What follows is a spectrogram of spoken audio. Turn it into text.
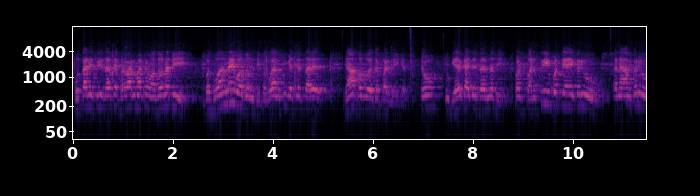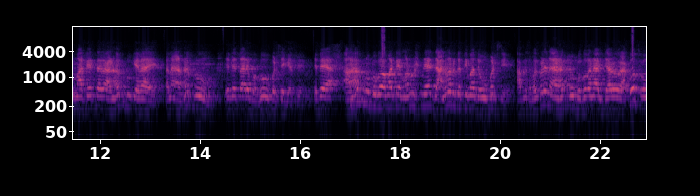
પોતાની સ્ત્રી સાથે ફરવા માટે વાંધો નથી. ભગવાનને વાંધો નથી. ભગવાન શું કે છે? તારે જ્યાં ફરવું હોય ત્યાં ફરી લઈ કે તો તું ગેરકાયદેસર નથી, પણ પરસ્ત્રી ઉપર તે એ કર્યું અને આમ કર્યું, માટે તારે અણહકનું કહેવાય અને અણહકનું એટલે તારે ભોગવવું પડશે કે છે. એટલે અણહકનું ભોગવવા માટે મનુષ્યને જાનવર ગતિમાં જવું પડશે. આપણે સમજ પડે ને, અણહકનું ભોગવવાના વિચારો રાખો છો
